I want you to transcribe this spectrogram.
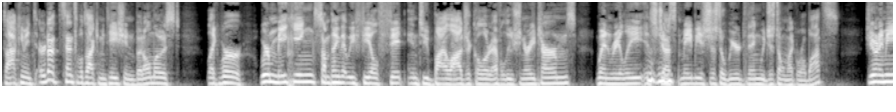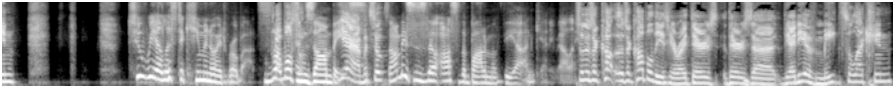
document or not sensible documentation, but almost like we're we're making something that we feel fit into biological or evolutionary terms when really it's Mhm. just maybe it's just a weird thing we just don't like robots. Do you know what I mean? Two realistic humanoid robots well, so- and zombies. yeah, but so- zombies is the, also the bottom of the uh, uncanny valley. So there's a couple. There's a couple of these here, right? There's there's uh, the idea of mate selection,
